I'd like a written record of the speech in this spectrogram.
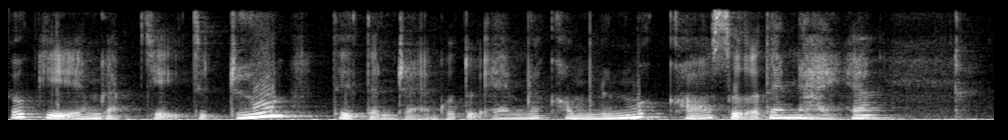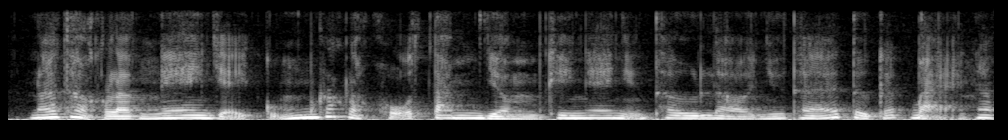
Ước gì em gặp chị từ trước, Thì tình trạng của tụi em nó không đến mức khó sửa thế này ha nói thật là nghe vậy cũng rất là khổ tâm dùm khi nghe những thư lời như thế từ các bạn ha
